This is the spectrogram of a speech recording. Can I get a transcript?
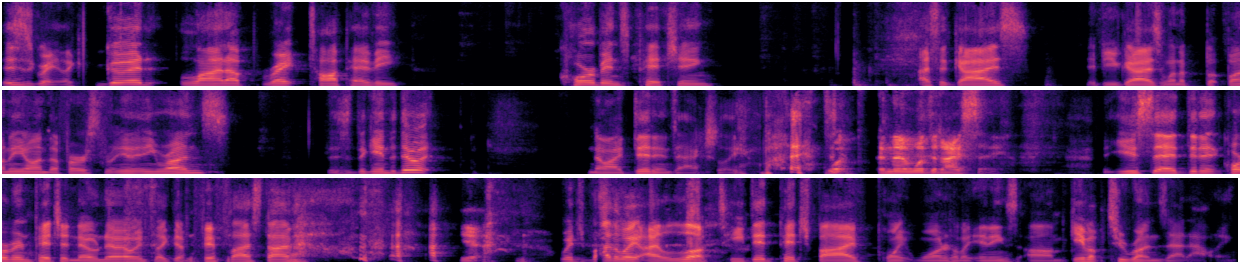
This is great. Like good lineup, right? Top heavy. Corbin's pitching. I said, guys, if you guys want to put money on the first inning runs, this is the game to do it. No, I didn't actually. But what? And then what did I say? You said didn't Corbin pitch a no no? It's like the fifth last time. yeah. Which, by the way, I looked. He did pitch five point one or something innings. Um, gave up two runs that outing.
